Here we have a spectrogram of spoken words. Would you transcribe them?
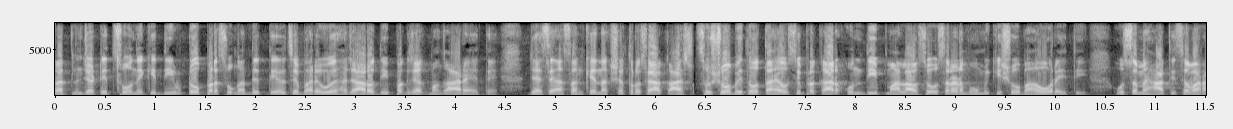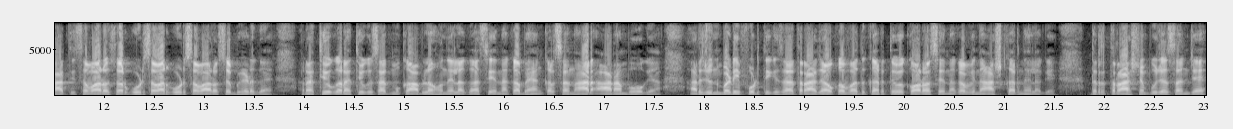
रत्न जटित सोने की दीवटों पर सुगंधित तेल से भरे हुए हज़ारों दीपक जगमगा रहे थे। जैसे असंख्य नक्षत्रों से आकाश सुशोभित होता है, उसी प्रकार उन दीप मालाओं से उस रणभूमि की शोभा हो रही थी। उस समय हाथी सवार हाथी सवारों से और घुड़सवार घुड़सवारों से भिड़ गए। रथियों का रथियों के साथ मुकाबला होने लगा, सेना का भयंकर संहार आरंभ हो गया। अर्जुन बड़ी फुर्ती के साथ राजाओं का वध करते हुए कौरव सेना का विनाश करने लगे। धृतराष्ट्र ने पूछा, संजय,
